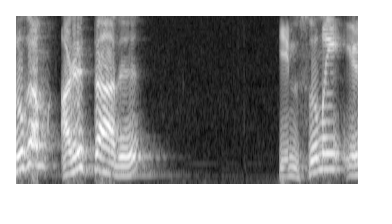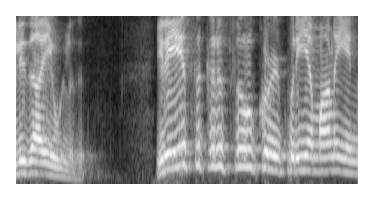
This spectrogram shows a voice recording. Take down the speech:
நுகம் அழுத்தாது என் சுமை எளிதாய் உள்ளது. இது இயேசு கிறிஸ்துவுக்குள் பிரியமான என்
